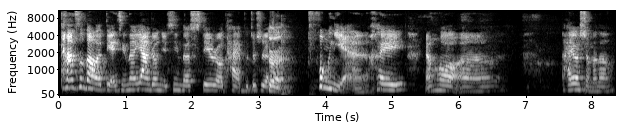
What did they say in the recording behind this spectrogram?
她塑造了典型的亚洲女性的 stereotype，就是对凤眼黑，然后嗯、还有什么呢？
